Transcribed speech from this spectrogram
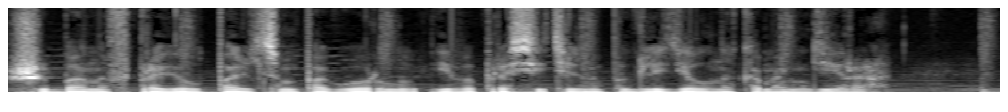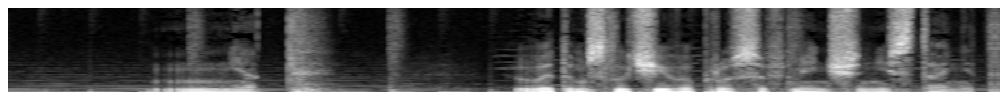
Шибанов провел пальцем по горлу и вопросительно поглядел на командира. «Нет, в этом случае вопросов меньше не станет.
